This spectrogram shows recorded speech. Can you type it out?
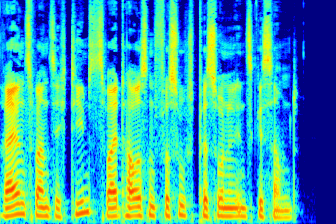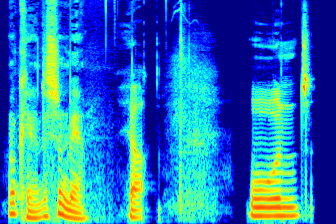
23 Teams, 2000 Versuchspersonen insgesamt. Okay, das ist schon mehr. Ja. Und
